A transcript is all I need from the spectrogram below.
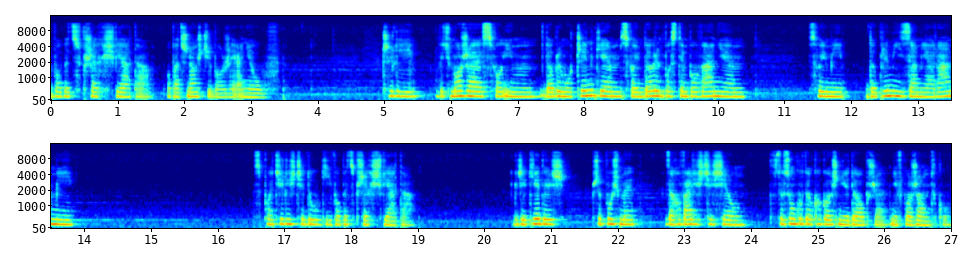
wobec wszechświata, opatrzności Bożej, aniołów. Czyli być może swoim dobrym uczynkiem, swoim dobrym postępowaniem, swoimi dobrymi zamiarami spłaciliście długi wobec wszechświata gdzie kiedyś, przypuśćmy, zachowaliście się w stosunku do kogoś niedobrze, nie w porządku.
